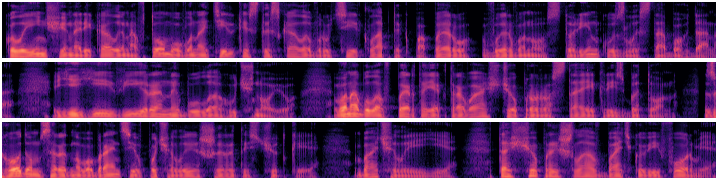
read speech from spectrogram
Коли інші нарікали на втому, вона тільки стискала в руці клаптик паперу, вирвану сторінку з листа Богдана. Її віра не була гучною. Вона була вперта, як трава, що проростає крізь бетон. Згодом серед новобранців почали ширитись чутки. Бачили її. Та що прийшла в батьковій формі.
